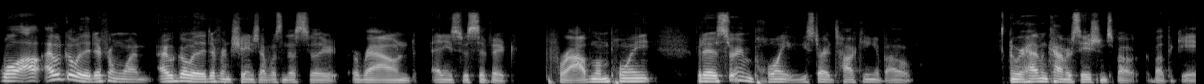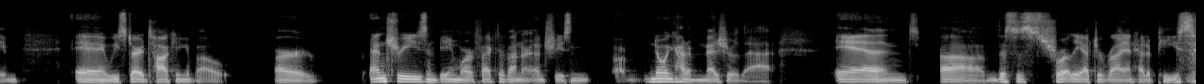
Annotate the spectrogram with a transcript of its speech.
well I, I would go with a different one. I would go with a different change that wasn't necessarily around any specific problem point but at a certain point we started talking about and we are having conversations about about the game and we started talking about our entries and being more effective on our entries and uh, knowing how to measure that. And um, this is shortly after ryan had a piece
